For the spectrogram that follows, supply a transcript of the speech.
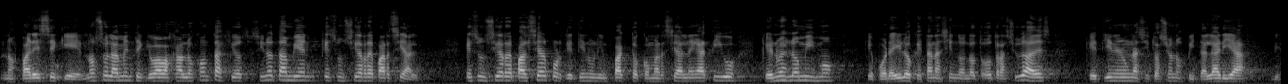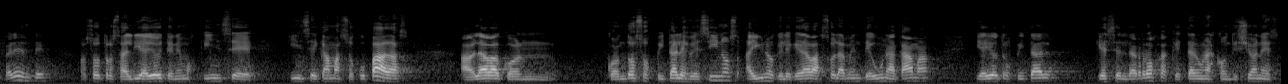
nos parece que no solamente que va a bajar los contagios, sino también que es un cierre parcial. Es un cierre parcial porque tiene un impacto comercial negativo, que no es lo mismo que por ahí lo que están haciendo en otras ciudades, que tienen una situación hospitalaria diferente. Nosotros al día de hoy tenemos 15, 15 camas ocupadas. Hablaba con, con dos hospitales vecinos, hay uno que le quedaba solamente una cama y hay otro hospital que es el de Rojas, que está en unas condiciones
